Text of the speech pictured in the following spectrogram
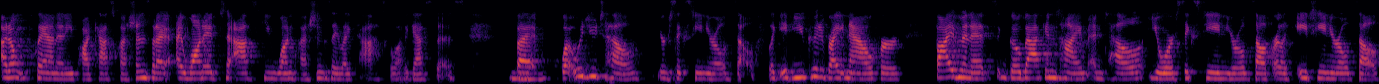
I don't plan any podcast questions, but I, I wanted to ask you one question because I like to ask a lot of guests this. Mm-hmm. But what would you tell your 16 year old self? Like, if you could right now for five minutes go back in time and tell your 16 year old self or like 18 year old self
